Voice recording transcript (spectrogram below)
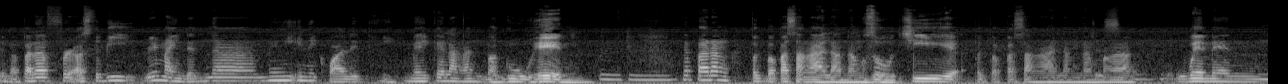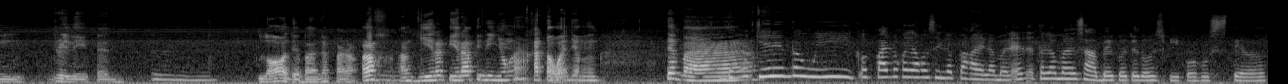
Diba? Para for us to be reminded na may inequality, may kailangan baguhin. Mhm. Na parang pagpapasa nga lang ng Zochi, pagpapasa nga lang ng Just, mga women-related mhm. law, diba? Na parang, ah, ang hirap-hirap, hindi nyo nga katawan yung, diba? Don't get in the way. O, paano kaya ko sila pakialaman? And ito lang masasabi ko to those people who still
